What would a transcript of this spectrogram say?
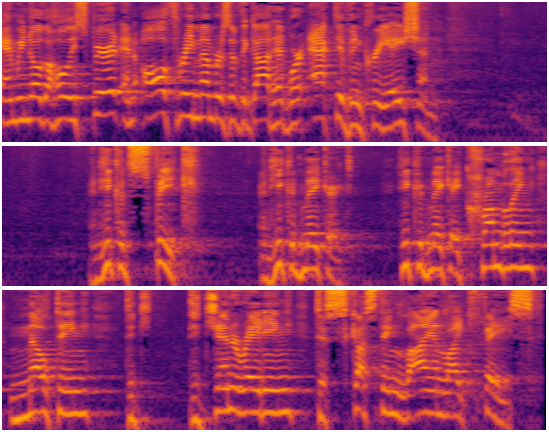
and we know the Holy Spirit and all three members of the Godhead were active in creation. And he could speak and he could make a, he could make a crumbling, melting, de- degenerating, disgusting, lion-like face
